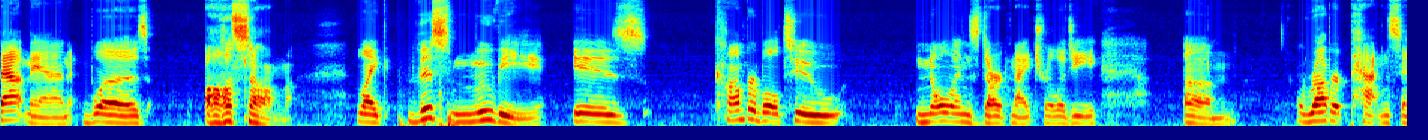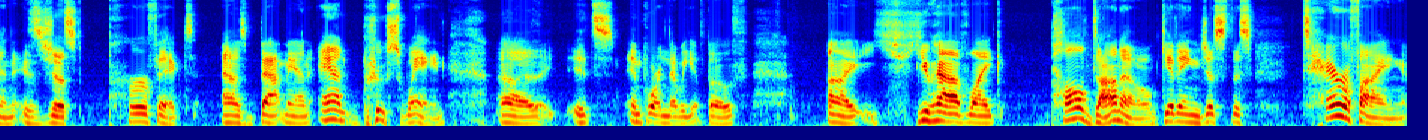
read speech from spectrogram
batman was awesome. Like this movie is comparable to nolan's dark knight trilogy um Robert Pattinson is just perfect as Batman and Bruce Wayne. Uh, it's important that we get both. Uh, you have like Paul Dano giving just this terrifying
